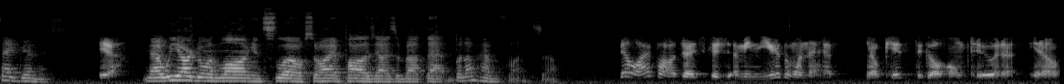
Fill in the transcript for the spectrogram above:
Thank goodness. Yeah, Now we are going long and slow, so I apologize about that. But I'm having fun. So No, I apologize because I mean you're the one that has you know kids to go home to, and uh, you know,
